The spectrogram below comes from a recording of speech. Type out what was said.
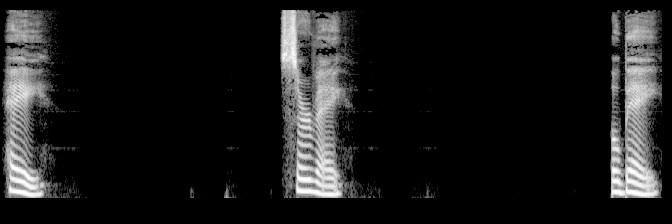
hey, survey, obey.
